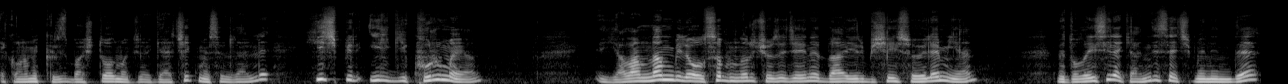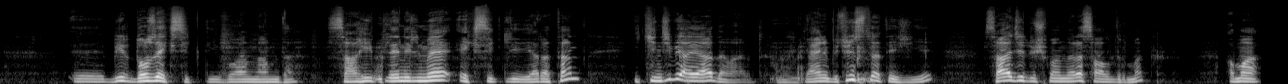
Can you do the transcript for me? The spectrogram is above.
ekonomik kriz başta olmak üzere gerçek meselelerle hiçbir ilgi kurmayan yalandan bile olsa bunları çözeceğine dair bir şey söylemeyen ve dolayısıyla kendi seçmeninde e, bir doz eksikliği bu anlamda sahiplenilme eksikliği yaratan ikinci bir ayağı da vardı. Yani bütün stratejiyi sadece düşmanlara saldırmak ama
